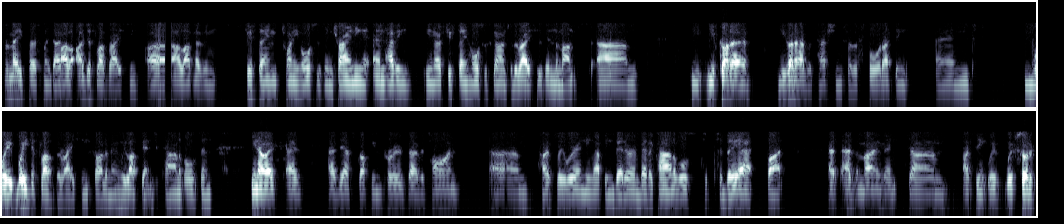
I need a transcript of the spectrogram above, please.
for me personally, Dave, I, I just love racing. I, I love having 15, 20 horses in training and having, you know, 15 horses going to the races in the months. Um, you, you've got to you've got to have a passion for the sport, I think, and we we just love the racing side. I mean, we love getting to carnivals, and you know, as as as our stock improves over time, um, hopefully, we're ending up in better and better carnivals to, to be at. But at, at the moment, um, I think we've we've sort of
